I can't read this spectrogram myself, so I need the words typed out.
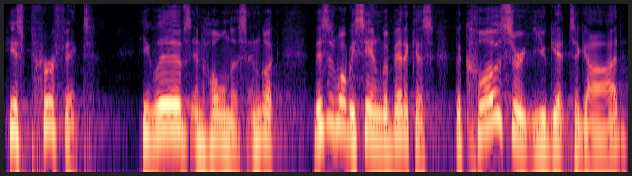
He is perfect. He lives in wholeness. And look, this is what we see in Leviticus. The closer you get to God,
